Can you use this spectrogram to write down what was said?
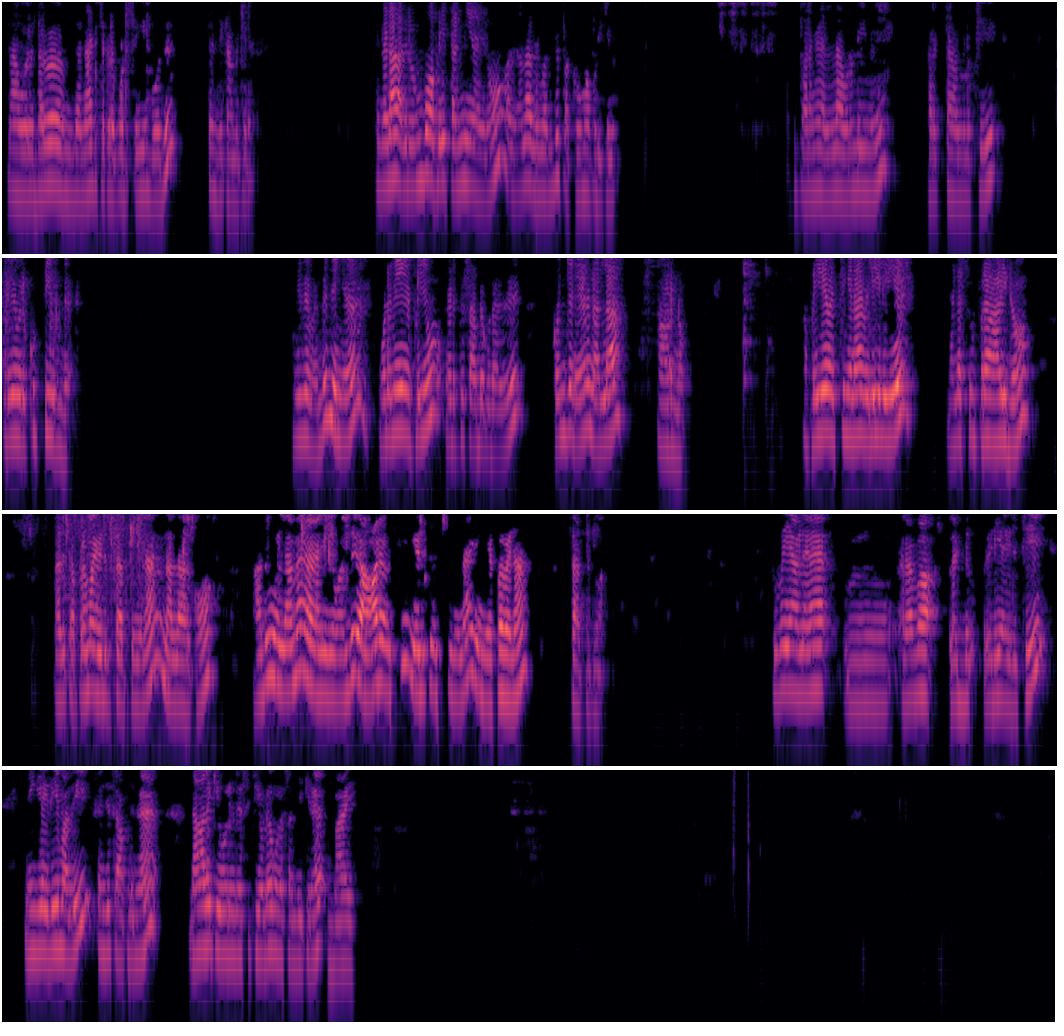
நான் ஒரு தடவை இந்த நாட்டு சக்கரை போட்டு செய்யும்போது செஞ்சு காமிக்கிறேன். இல்லைனா அது ரொம்ப அப்படியே தண்ணி ஆயிரும். அதனால அது வந்து பக்குவமாக பிடிக்கணும். பாருங்கள் பாருங்க எல்லா உருண்டையுமே கரெக்டாக வந்துடுச்சு. அப்படியே ஒரு குட்டி உருண்டை. இதை வந்து நீங்கள் உடனே எப்படியும் எடுத்து சாப்பிடக்கூடாது. கொஞ்ச நேரம் நல்லா ஆறணும். அப்படியே வச்சிங்கன்னா வெளியிலேயே நல்லா சூப்பராக ஆறிடும். அதுக்கப்புறமா எடுத்து சாப்பிட்டிங்கன்னா நல்லாயிருக்கும். அதுவும் இல்லாமல் நீங்கள் வந்து ஆற வச்சு எடுத்து வச்சிட்டிங்கன்னா நீங்கள் எப்போ வேணால் சாப்பிட்டுக்கலாம். சுவையான ரவா லட்டு ரெடி ஆயிடுச்சு நீங்களே இதே மாதிரி செஞ்சு சாப்பிடுங்க. நாளைக்கு ஒரு ரெசிபியோடு உங்களை சந்திக்கிறேன். பாய்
